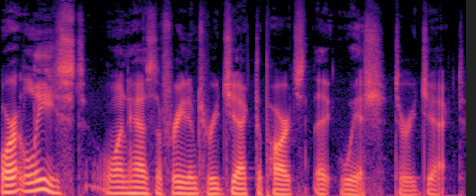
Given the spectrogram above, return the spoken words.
or at least one has the freedom to reject the parts that wish to reject.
